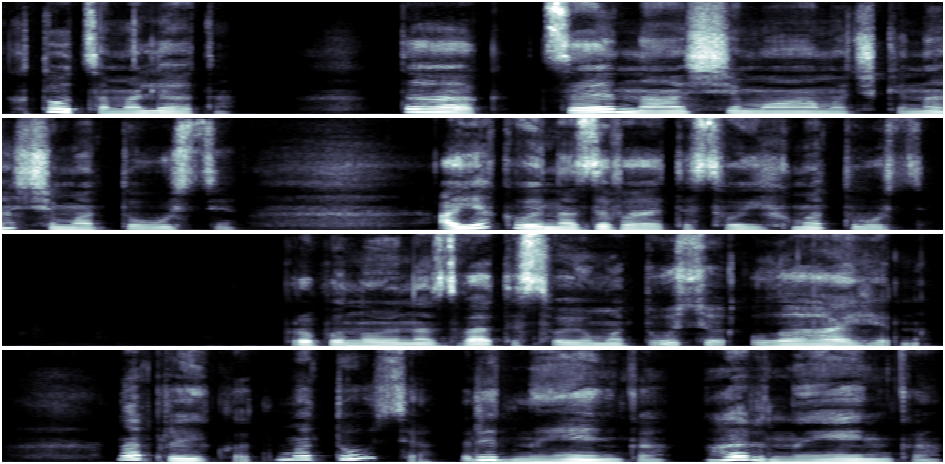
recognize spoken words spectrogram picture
Хто це малята? Так, це наші мамочки, наші матусі. А як ви називаєте своїх матусь? Пропоную назвати свою матусю лагідно. Наприклад, матуся рідненька, гарненька,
